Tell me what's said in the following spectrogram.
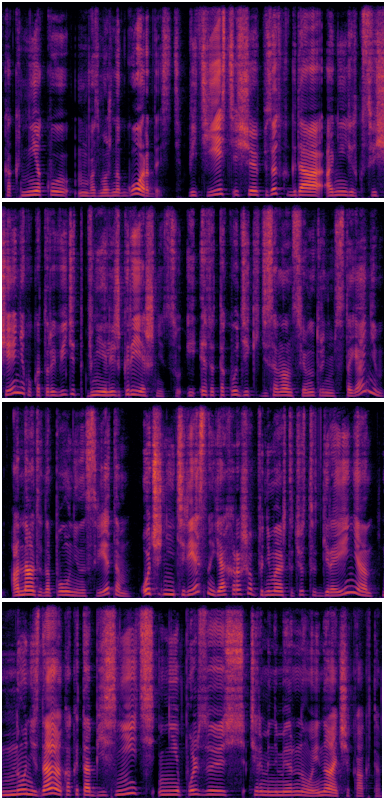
как некую, возможно, гордость. Ведь есть еще эпизод, когда они идут к священнику, который видит в ней лишь грешницу, и это такой дикий диссонанс с ее внутренним состоянием. Она она-то светом. Очень интересно, я хорошо понимаю, что чувствует героиня, но не знаю, как это объяснить, не пользуясь терминами Эрно, иначе как-то.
